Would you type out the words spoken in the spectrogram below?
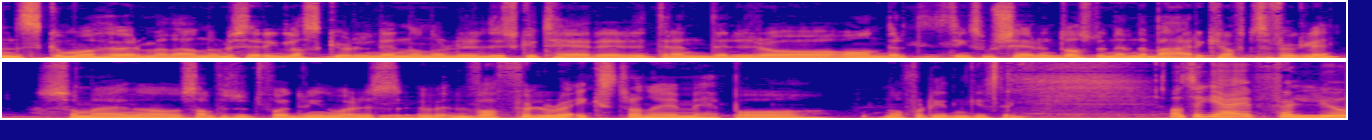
ønske om å høre med deg når du ser i glasskulen din, og når dere diskuterer trender og, og andre ting som skjer rundt oss. Du nevner bærekraft, selvfølgelig, som er en av samfunnsutfordringene våre. Hva følger du ekstra nøye med på nå for tiden, Kristin? Altså jeg følger jo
